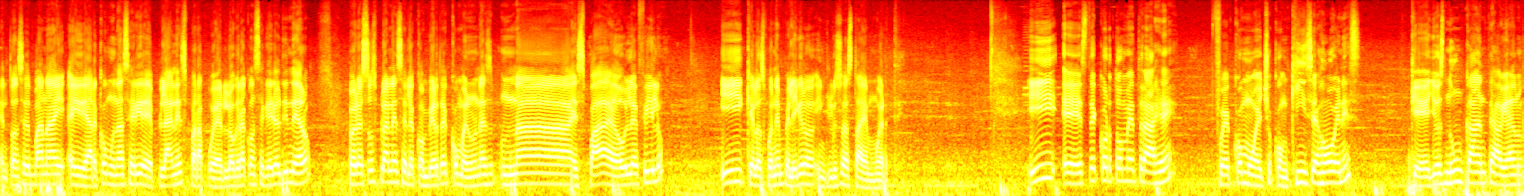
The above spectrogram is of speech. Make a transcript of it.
Entonces van a idear como una serie de planes para poder lograr conseguir el dinero, pero estos planes se le convierten como en una, una espada de doble filo y que los pone en peligro incluso hasta de muerte. Y este cortometraje fue como hecho con 15 jóvenes que ellos nunca antes habían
